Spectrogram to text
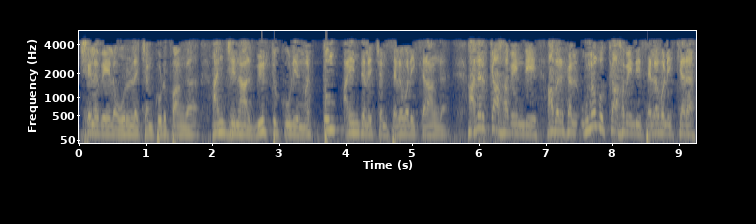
சில வேலை ஒரு லட்சம் கொடுப்பாங்க. அஞ்சு நாள் வீட்டு கூலி மட்டும் ஐந்து லட்சம் செலவழிக்கிறாங்க. அதற்காக வேண்டி அவர்கள் உணவுக்காக வேண்டி செலவழிக்கிற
